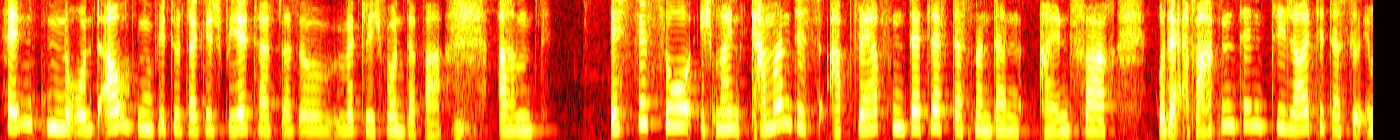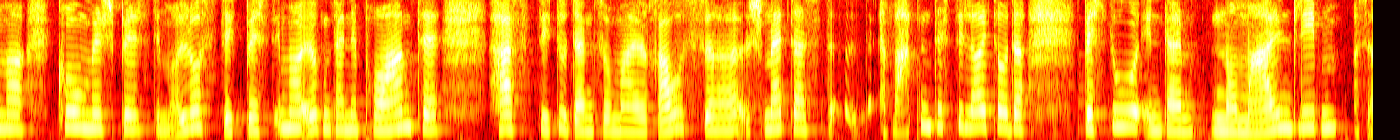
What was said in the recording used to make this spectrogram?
Händen und Augen, wie du da gespielt hast. Also wirklich wunderbar. Mhm. Ähm, ist es so, ich meine, kann man das abwerfen, Detlef, dass man dann einfach, oder erwarten denn die Leute, dass du immer komisch bist, immer lustig bist, immer irgendeine Pointe hast, die du dann so mal rausschmetterst? Äh, erwarten das die Leute oder bist du in deinem normalen Leben, also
